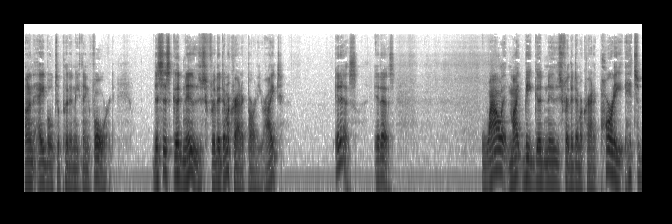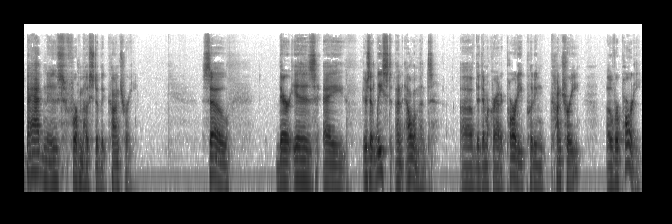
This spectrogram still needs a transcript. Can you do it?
unable to put anything forward. This is good news for the Democratic Party, right? It is. It is. While it might be good news for the Democratic Party, it's bad news for most of the country. So there is a there's at least an element of the Democratic Party putting country over party,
